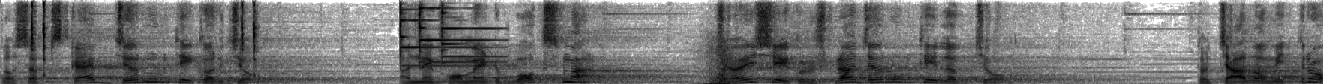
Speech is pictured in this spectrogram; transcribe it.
તો સબસ્ક્રાઈબ જરૂરથી કરજો અને કોમેન્ટ બોક્સમાં જય શ્રી કૃષ્ણ જરૂરથી લખજો. તો ચાલો મિત્રો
